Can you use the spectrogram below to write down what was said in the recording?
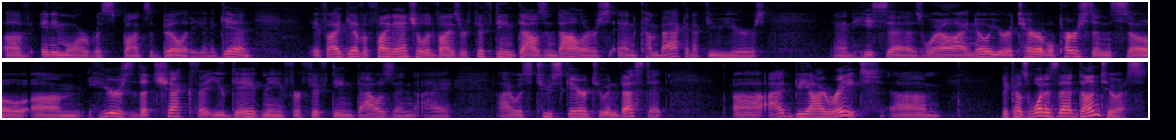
of any more responsibility. And again, if I give a financial advisor $15,000 and come back in a few years and he says, Well, I know you're a terrible person, so um, here's the check that you gave me for 15000 I, I was too scared to invest it. Uh, I'd be irate um, because what has that done to us?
